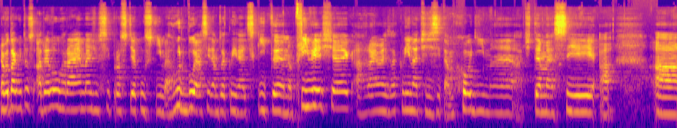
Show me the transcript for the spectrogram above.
nebo tak my to s Adelou hrajeme, že si prostě pustíme hudbu, já si tam zaklínačský ten přívěšek a hrajeme zaklínače, že si tam chodíme a čteme si a, a,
